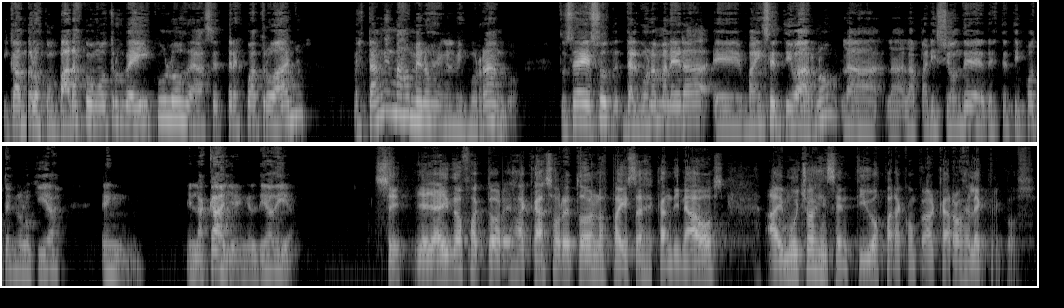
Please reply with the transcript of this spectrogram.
Y cuando los comparas con otros vehículos de hace 3, 4 años, están más o menos en el mismo rango. Entonces eso de alguna manera eh, va a incentivar ¿no? la, aparición de, de, este tipo de tecnologías en, en la calle, en el día a día. Sí, y allá hay dos factores. Acá, sobre todo en los países escandinavos, hay muchos incentivos para comprar carros eléctricos.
